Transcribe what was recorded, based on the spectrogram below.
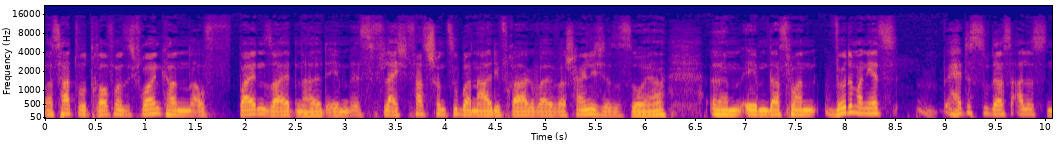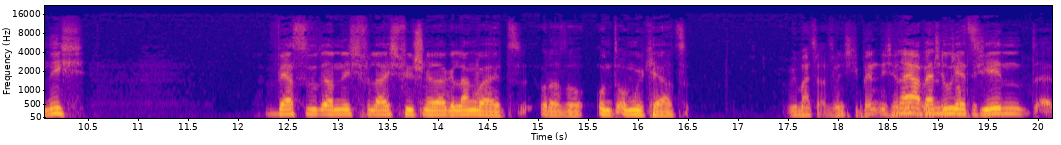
was hat, worauf man sich freuen kann, auf beiden Seiten halt eben. Ist vielleicht fast schon zu banal die Frage, weil wahrscheinlich ist es so, ja. Ähm, eben, dass man, würde man jetzt, hättest du das alles nicht, wärst du dann nicht vielleicht viel schneller gelangweilt oder so und umgekehrt. Wie meinst du? Also wenn ich die Band nicht hätte? Naja, wenn ich du jetzt jeden, äh,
